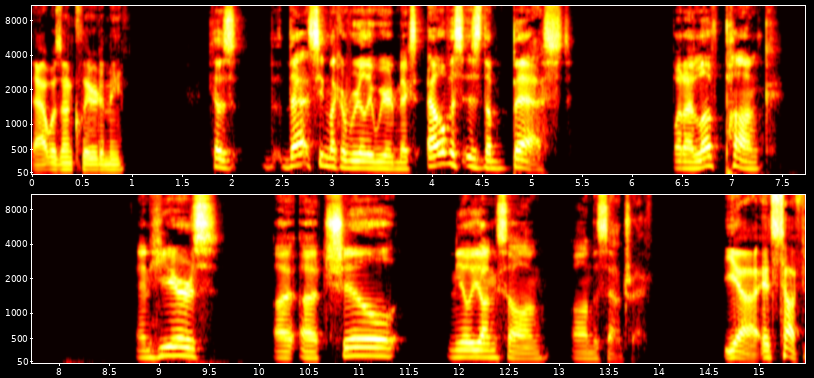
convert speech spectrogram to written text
That was unclear to me. Because th- that seemed like a really weird mix. Elvis is the best, but I love punk. And here's a, a chill Neil Young song on the soundtrack. Yeah, it's tough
